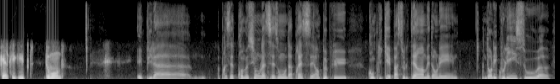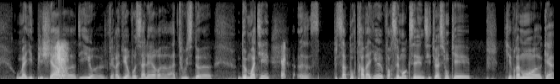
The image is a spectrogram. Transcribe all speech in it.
quelques équipes du monde. Et puis, après cette promotion, la saison d'après, c'est un peu plus compliqué, pas sur le terrain, mais dans les, dans les coulisses où, euh, où Maïd Pichiard euh, dit euh, Je vais réduire vos salaires euh, à tous de, de moitié. ça, pour travailler, forcément, que c'est une situation qui est qui est vraiment qui a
